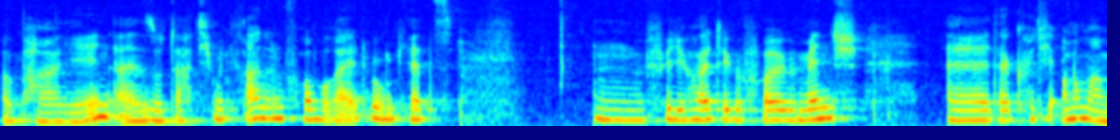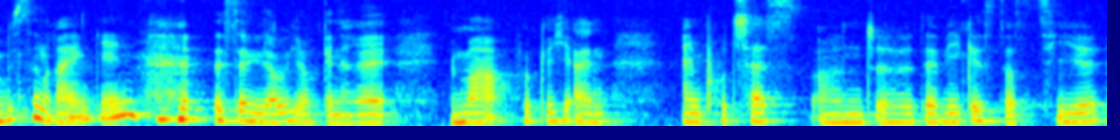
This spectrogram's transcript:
äh, Parallelen. Also dachte ich mir gerade in Vorbereitung jetzt äh, für die heutige Folge, Mensch, äh, da könnte ich auch noch mal ein bisschen reingehen. ist ja, glaube ich, auch generell immer wirklich ein, ein Prozess und äh, der Weg ist das Ziel.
